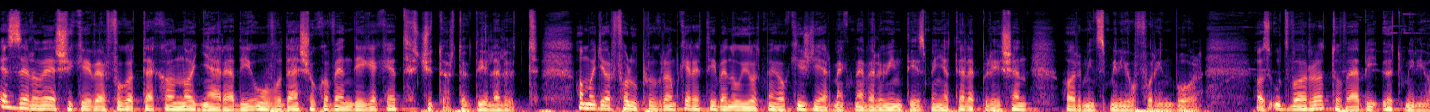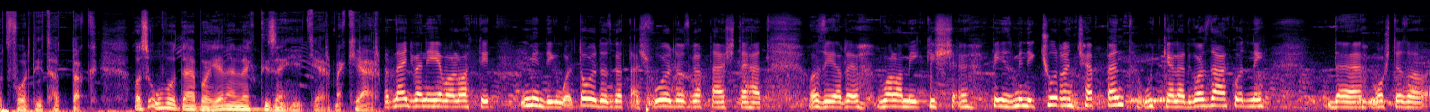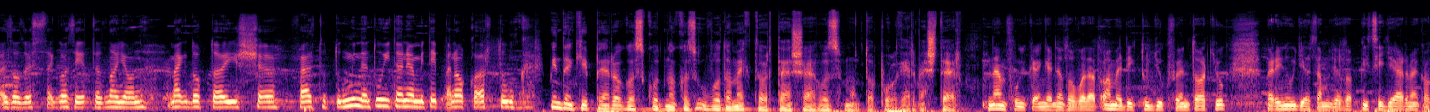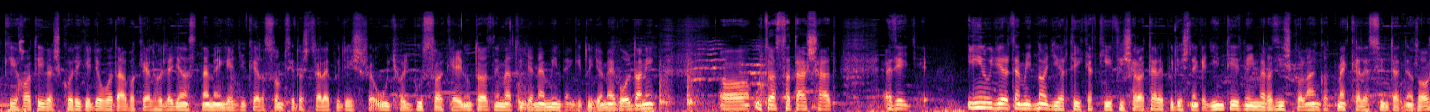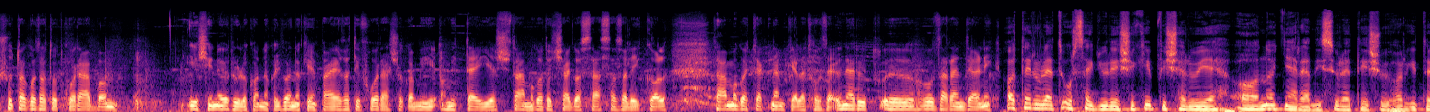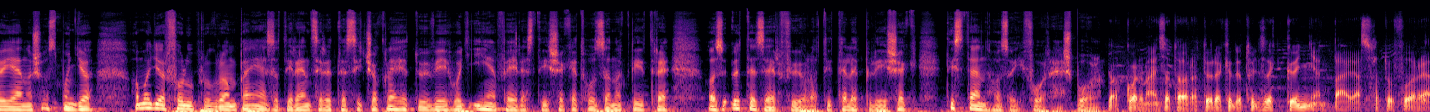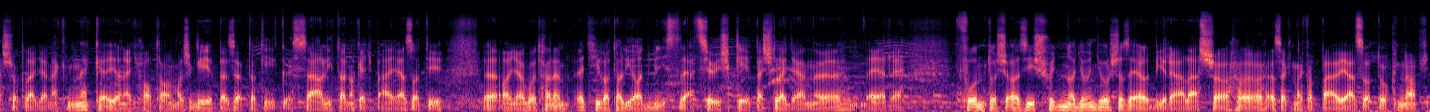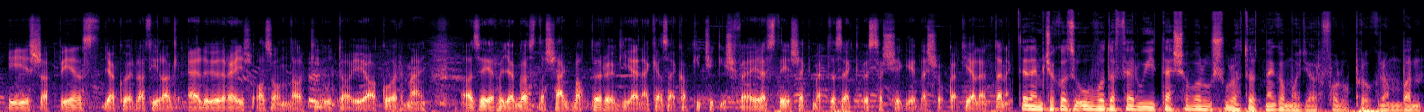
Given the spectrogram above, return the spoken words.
Ezzel a versikével fogadták a nagynyárádi óvodások a vendégeket csütörtök délelőtt. A Magyar Falu Program keretében újult meg a kisgyermeknevelő intézmény a településen 30 millió forintból. Az udvarra további 5 milliót fordíthattak. Az óvodában jelenleg 17 gyermek jár. 40 év alatt itt mindig volt oldozgatás, foldozgatás, tehát azért valami kis pénz mindig csurran cseppent, úgy kellett gazdálkodni, de most ez, a, ez az összeg azért ez nagyon megdobta, és fel tudtunk mindent újítani, amit éppen akartunk. Mindenképpen ragaszkodnak az óvoda megtartásához, mondta a polgármester. Nem fogjuk engedni az óvodát, ameddig tudjuk, föntartjuk, mert én úgy érzem, hogy az a pici gyermek, aki hat éves korig egy óvodába kell, hogy legyen, azt nem engedjük el a szomszédos településre úgy, hogy busszal kell utazni, mert ugye nem mindenki tudja megoldani a utaztatását. Ez egy én úgy értem, hogy nagy értéket képvisel a településnek egy intézmény, mert az iskolánkat meg kellett szüntetni az alsó tagozatot korábban, és én örülök annak, hogy vannak ilyen pályázati források, ami, ami teljes támogatottsággal, százszázalékkal támogatják, nem kellett hozzá önerőt ö, hozzárendelni. A terület országgyűlési képviselője, a nagynyárádi születésű Hargita János azt mondja, a Magyar Falu Program pályázati rendszere teszi csak lehetővé, hogy ilyen fejlesztéseket hozzanak létre az 5000 fő alatti települések tisztán hazai forrásból. A kormányzat arra törekedett, hogy ezek könnyen pályázható források legyenek. Ne kelljen egy hatalmas gépezet, akik össze összeállítanak egy pályázati anyagot, hanem egy hivatali adminisztráció is képes legyen erre. Fontos az is, hogy nagyon gyors az elbírálása ezeknek a pályázatoknak, és a pénzt gyakorlatilag előre is azonnal kiutalja a kormány. Azért, hogy a gazdaságban pörögjenek ezek a kicsi kis fejlesztések, mert ezek összességében sokat jelentenek. De nem csak az óvoda felújítása valósulhatott meg a Magyar Falu programban.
